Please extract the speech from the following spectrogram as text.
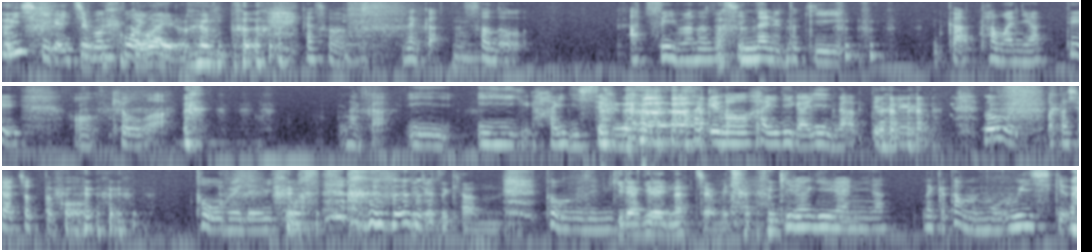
無意識が一番怖い。怖いよね本当。いやそうなんか、うん。その熱い眼差しになる時がたまにあってあ今日はなんかいいいい入りしてるな。お酒の入りがいいなっていうのを私はちょっとこう遠目で見てます。見る時ある遠目で見てギラギラになっちゃうみたいな。ギラギラにななんか多分もう無意識だ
